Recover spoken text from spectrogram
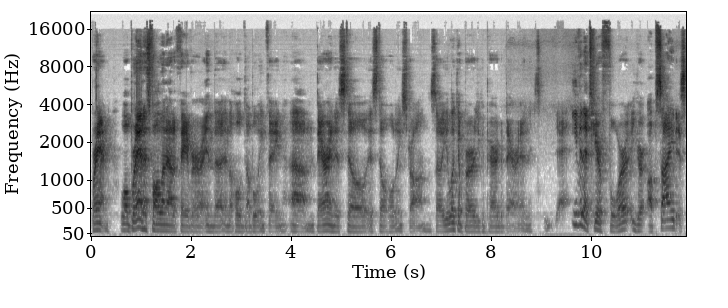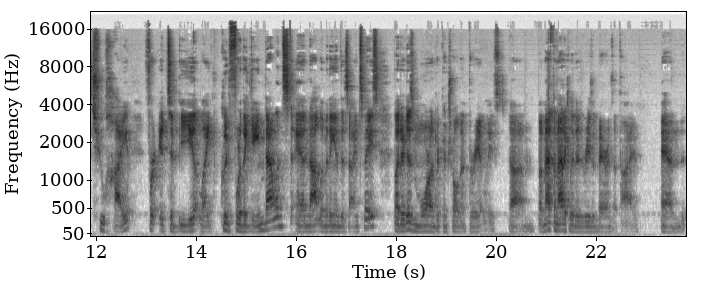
Brann. Well, Brann has fallen out of favor in the in the whole doubling thing. Um, Baron is still is still holding strong. So you look at Bird, you compare it to Baron. Even at tier four, your upside is too high for it to be like good for the game balanced and not limiting in design space. But it is more under control than three at least. Um, but mathematically, there's a reason Baron's at five, and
